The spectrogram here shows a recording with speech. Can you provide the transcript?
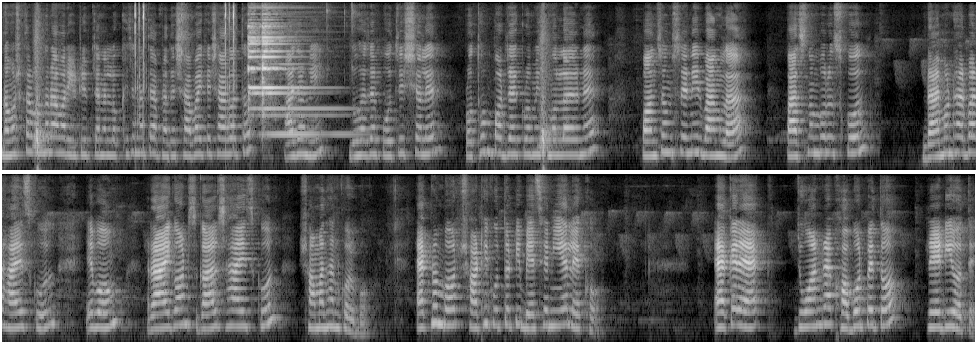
নমস্কার বন্ধুরা, আমার ইউটিউব চ্যানেল লক্ষ্মী চ্যানেলতে আপনাদের সবাইকে স্বাগত। আজ আমি দু হাজার পঁচিশ সালের প্রথম পর্যায়ক্রমিক মূল্যায়নের পঞ্চম শ্রেণির বাংলা পাঁচ নম্বর school, Diamond Harbour high school এবং রায়গঞ্জ গার্লস হাই স্কুল সমাধান করব। এক নম্বর, সঠিক উত্তরটি বেছে নিয়ে লেখো। একের এক, জোয়ানরা খবর পেত রেডিওতে।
